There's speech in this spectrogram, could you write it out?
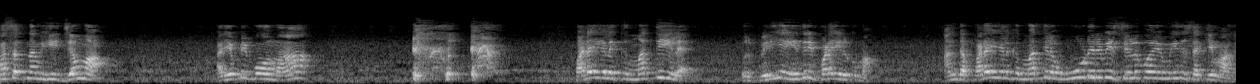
வசத் நபிஹி ஜம்மா. அது எப்படி போமா படைகளுக்கு மத்தியில ஒரு பெரிய எதிரி படை இருக்குமா? அந்த படைகளுக்கு மத்தியில ஊடுருவி செலுபவை மீது சத்தியமாக.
